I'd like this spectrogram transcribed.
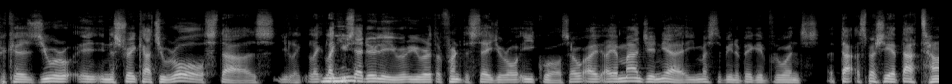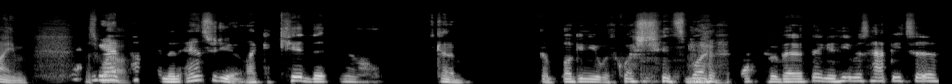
because you were in the Stray Cats, you were all stars. You like, like, like mm-hmm. you said earlier, you were, you were, at the front of the stage. You were all equal. So I, I, imagine, yeah, he must have been a big influence at that, especially at that time yeah, as he well. Had time and answered you like a kid that you know, kind of, kind of bugging you with questions, but for a better thing. And he was happy to.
